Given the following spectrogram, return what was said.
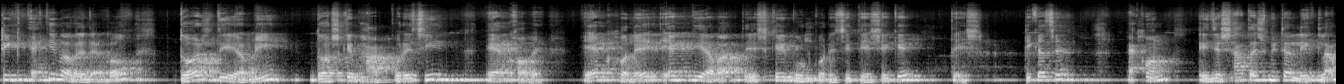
ঠিক একইভাবে দেখো দশ দিয়ে আমি দশকে ভাগ করেছি, এক হবে। এক হলে এক দিয়ে আবার তেইশকে গুণ করেছি তেইশেকে তেইশ ঠিক আছে? এখন এই যে সাতাশ মিটার লিখলাম,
